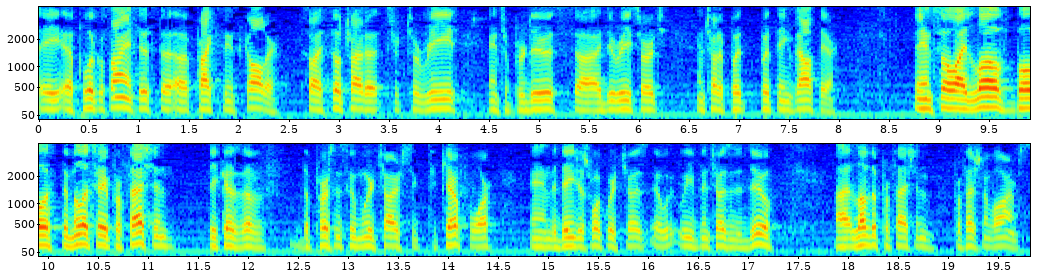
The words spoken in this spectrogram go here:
a, a political scientist, a, a practicing scholar. So I still try to, to, to read and to produce. Uh, I do research and try to put, put things out there. And so I love both the military profession because of the persons whom we're charged to, to care for and the dangerous work we're chose, uh, we've been chosen to do. I love the profession, profession of arms.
